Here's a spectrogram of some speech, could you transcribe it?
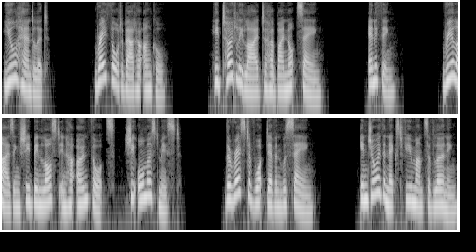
You'll handle it. Ray thought about her uncle. He'd totally lied to her by not saying anything. Realizing she'd been lost in her own thoughts, she almost missed the rest of what Devon was saying. Enjoy the next few months of learning,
